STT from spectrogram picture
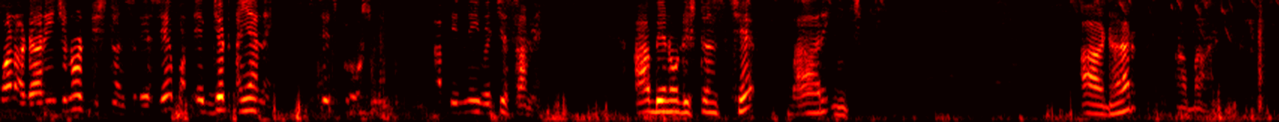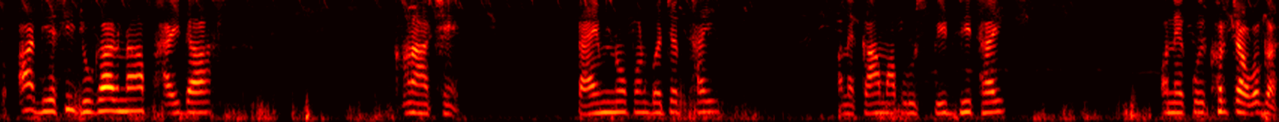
પણ અઢાર ઇંચનો જ ડિસ્ટન્સ રહેશે, પણ એક્ઝેટ અહીંયા નહીં. સેજ ક્રોસ આ બેની વચ્ચે સામે. આ બેનો ડિસ્ટન્સ છે બાર ઇંચ આ અઢાર, આ બાર. આ દેશી જુગાડના ફાયદા ઘણા છે. ટાઈમનો પણ બચત થાય અને કામ આપણું સ્પીડથી થાય અને કોઈ ખર્ચા વગર.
